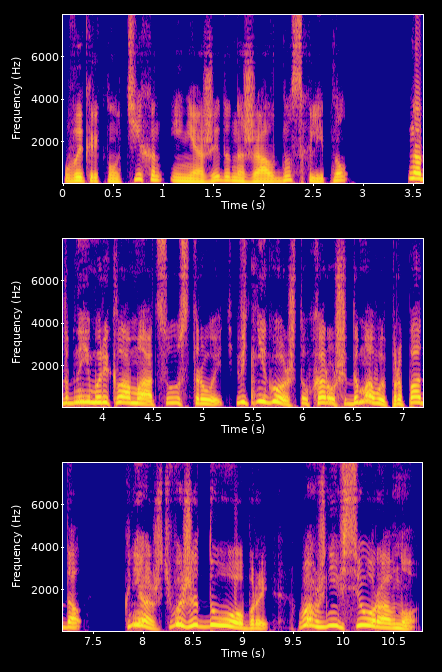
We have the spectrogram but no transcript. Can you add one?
Выкрикнул Тихон и неожиданно жалобно всхлипнул. «Надо бы на ему рекламацию устроить, ведь не гоже, что хороший домовой пропадал. Княжич, вы же добрый, вам же не все равно!»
